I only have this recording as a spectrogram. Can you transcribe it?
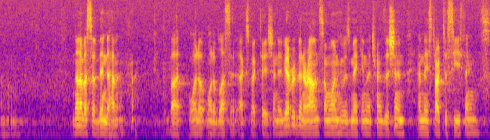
Um, none of us have been to heaven, but what a, what a blessed expectation. Have you ever been around someone who is making the transition and they start to see things?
